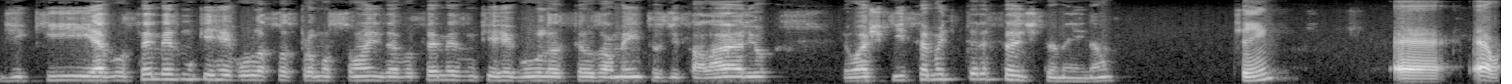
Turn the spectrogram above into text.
de que é você mesmo que regula suas promoções, é você mesmo que regula seus aumentos de salário. Eu acho que isso é muito interessante também, não? Sim, é, é,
